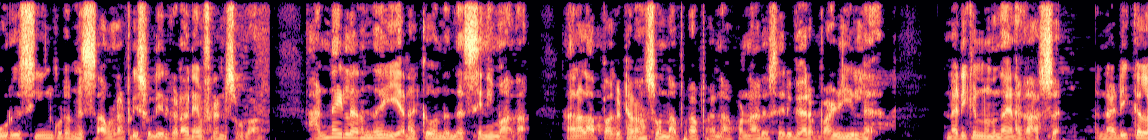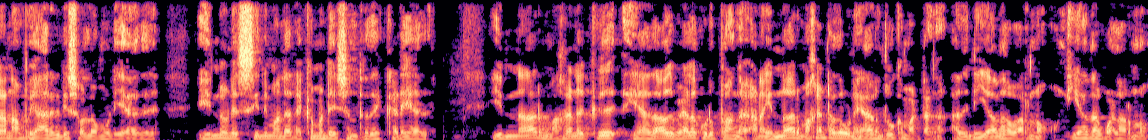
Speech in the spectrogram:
ஒரு சீன் கூட மிஸ் ஆகல. அப்படி சொல்லியிருக்கடான்னு என் ஃப்ரெண்ட்ஸ் சொல்லுவாங்க. அன்னையிலேருந்து எனக்கு வந்து இந்த சினிமா தான். அதனால் அப்பா கிட்ட நான் சொன்ன அப்புறம் அப்பா என்ன பண்ணார்? சரி வேறு வழி இல்லை. நடிக்கணும்னு தான் எனக்கு ஆசை. நடிக்கலாம் நான் யாருக்கிட்டையும் சொல்ல முடியாது. இன்னொன்று சினிமாவில் ரெக்கமெண்டேஷன்றதே கிடையாது. இன்னார் மகனுக்கு ஏதாவது வேலை கொடுப்பாங்க. ஆனால் இன்னார் மகன்றதை உன்னை யாரும் தூக்க மாட்டாங்க. அது நீயாக தான் வரணும். நீயாக தான் வளரணும்.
